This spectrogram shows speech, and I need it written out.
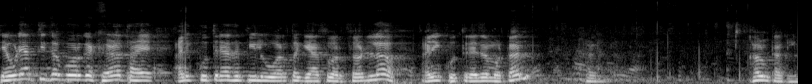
तेवढ्यात तिचं पोरग खेळत आहे आणि कुत्र्याचं पिलू वरत गॅसवर चढलं आणि कुत्र्याचं मटण खाऊन टाकलं.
